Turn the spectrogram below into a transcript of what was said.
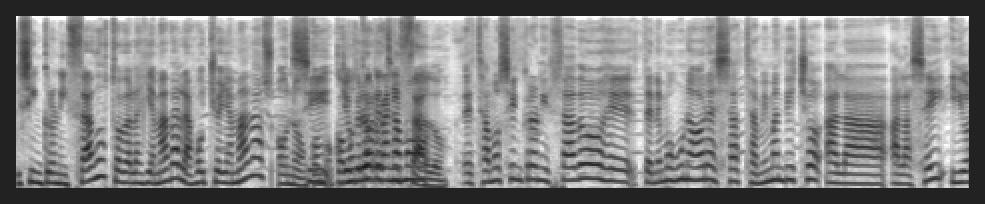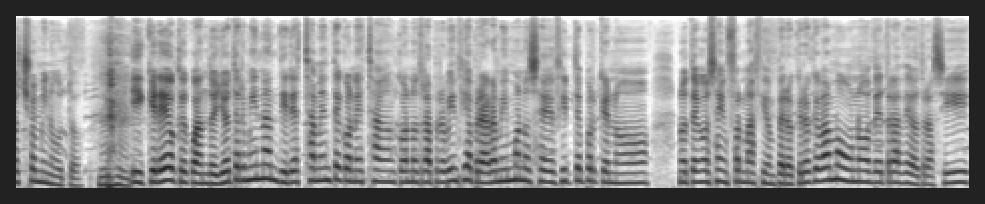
sincronizados todas las llamadas, las ocho llamadas o no? ¿Cómo, yo creo está organizado? Estamos, sincronizados, eh, tenemos una hora exacta. A mí me han dicho a, la, a las seis y ocho minutos. Y creo que cuando yo terminan directamente conectan con otra provincia, pero ahora mismo no sé decirte porque no, no tengo esa información, pero creo que vamos uno detrás de otro, así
